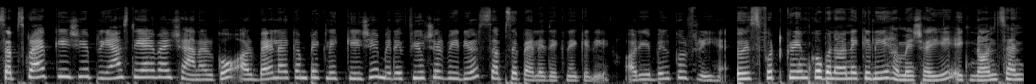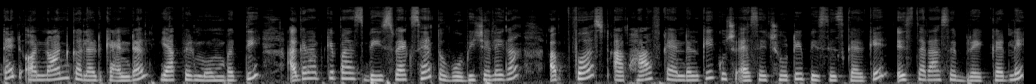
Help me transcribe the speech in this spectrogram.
सब्सक्राइब कीजिए प्रियांस डी चैनल को और बेल आइकन पे क्लिक कीजिए मेरे फ्यूचर वीडियो सबसे पहले देखने के लिए। और ये बिल्कुल फ्री है। तो इस फुट क्रीम को बनाने के लिए हमें चाहिए एक नॉन सेंटेड और नॉन कलर्ड कैंडल या फिर मोमबत्ती। अगर आपके पास बीस वैक्स है तो वो भी चलेगा। अब फ़र्स्ट आप हाफ़ कैंडल के कुछ ऐसे छोटे पीसेस करके इस तरह से ब्रेक कर ले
